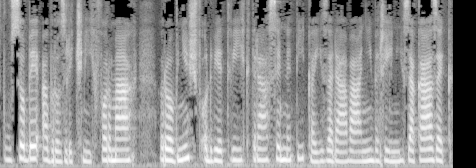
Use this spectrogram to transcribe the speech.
způsoby a v rozličných formách, rovněž v odvětvích, která se netýkají zadávání veřejných zakázek,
